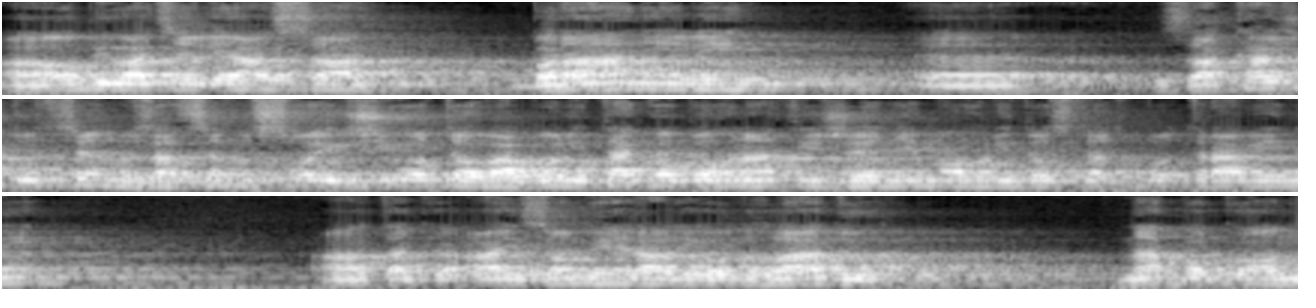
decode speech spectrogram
a obyvateľia sa bránili e, za každú cenu, za cenu svojich životov a boli tak obohnatí, že nemohli dostať potraviny a tak aj zomierali od hladu. Napokon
